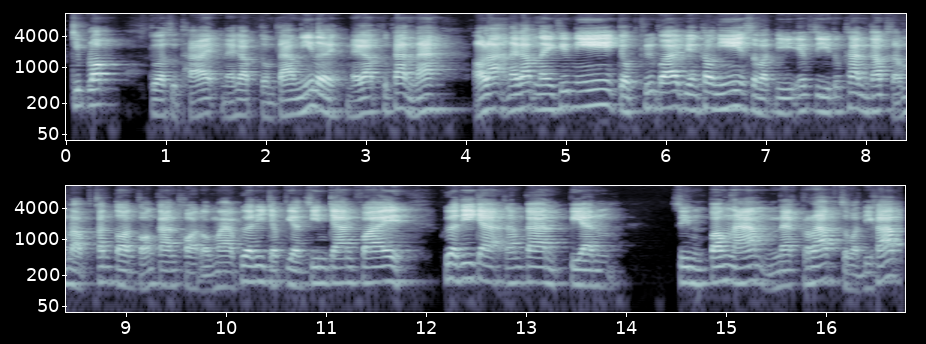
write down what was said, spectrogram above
กิฟล็อกตัวสุดท้ายนะครับตรงตามนี้เลยนะครับทุกท่านนะ เอาละนะครับในคลิปนี้จบคลิปไว้เพียงเท่านี้ สวัสดี FC ทุกท่านครับสำหรับขั้นตอนของการถอดออกมา เพื่อที่จะเปลี่ยนซินจานไฟ เพื่อที่จะทำการเปลี่ยนซินปั๊มน้ำนะครับ สวัสดีครับ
